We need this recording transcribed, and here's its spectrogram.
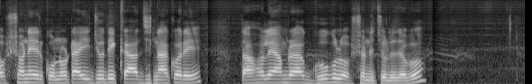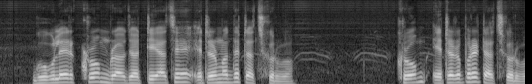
অপশনের কোনোটাই যদি কাজ না করে, তাহলে আমরা গুগল অপশনে চলে যাব। গুগলের ক্রোম ব্রাউজারটি আছে, এটার মধ্যে টাচ করব। ক্রোম, এটার উপরে টাচ করব।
